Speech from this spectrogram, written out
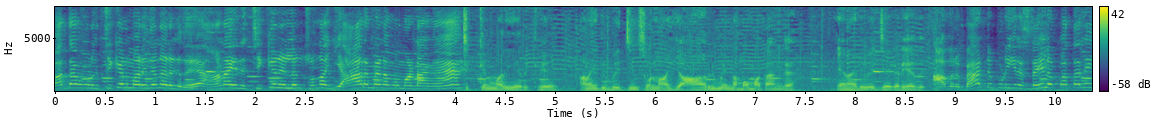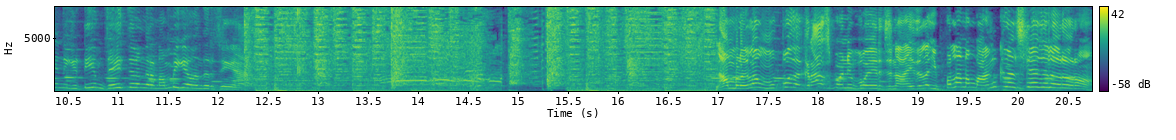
பார்த்தா உங்களுக்கு சிக்கன் மாதிரி தானே இருக்குது. ஆனா இது சிக்கன் இல்லைன்னு சொன்னா யாருமே நம்ப மாட்டாங்க. சிக்கன் மாதிரியே இருக்கு. ஆனா இது வெஜ்ஜுன்னு சொன்னா யாருமே நம்ப மாட்டாங்க. ஏன்னா இது வெஜ்ஜே கிடையாது. அவர் பேட் பிடிக்கிற ஸ்டைல பார்த்தாலே இன்னைக்கு டீம் ஜெயித்துருங்கிற நம்பிக்கை வந்துருச்சுங்க. நம்மளுக்கெல்லாம் முப்பதை கிராஸ் பண்ணி போயிருச்சுண்ணா. இதெல்லாம் இப்பெல்லாம் நம்ம அங்கிள் ஸ்டேஜில் இருக்கிறோம்.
